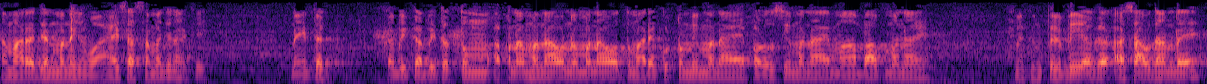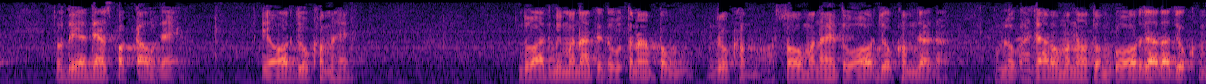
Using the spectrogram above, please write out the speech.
हमारा जन्म नहीं हुआ, ऐसा समझना चाहिए। नहीं तो कभी कभी तो तुम अपना मनाओ, न मनाओ, तुम्हारे कुटुंबी मनाए, पड़ोसी मनाए माँ बाप मनाए। लेकिन फिर भी अगर असावधान रहे तो देह अध्यास पक्का हो जाएगा। ये और जोखम है। दो आदमी मनाते तो उतना जोखम सौ मनाए तो और जोखम ज़्यादा। तुम लोग हज़ारों मनाओ तो हमको और ज़्यादा जोखम।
